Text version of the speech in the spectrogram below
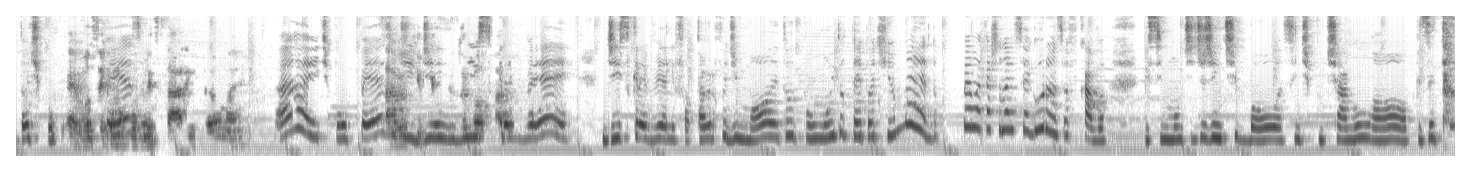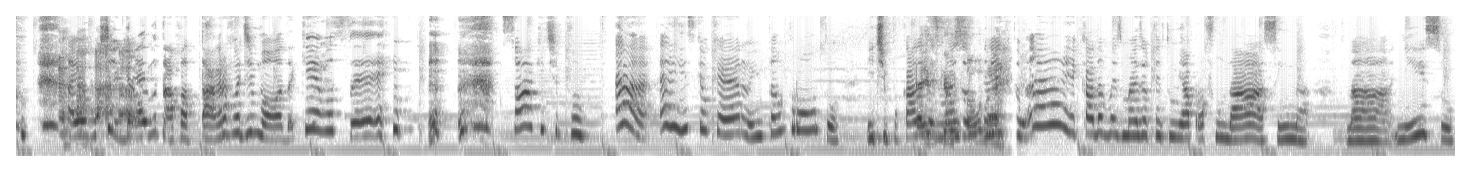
Então, tipo. É, você peso... como publicitário, então, né? É, e tipo, o peso de, de, de escrever, de escrever ali fotógrafo de moda e tudo, por muito tempo eu tinha medo. Pela questão da insegurança. Eu ficava esse monte de gente boa, assim, tipo Thiago Lopes e tal. Aí eu vou chegar e botar fotógrafo de moda. Quem é você? Só que, tipo, ah, é isso que eu quero, então pronto. E, tipo, cada é vez mais eu, sou, eu né? tento. Né? É, cada vez mais eu tento me aprofundar, assim, na na, nisso,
